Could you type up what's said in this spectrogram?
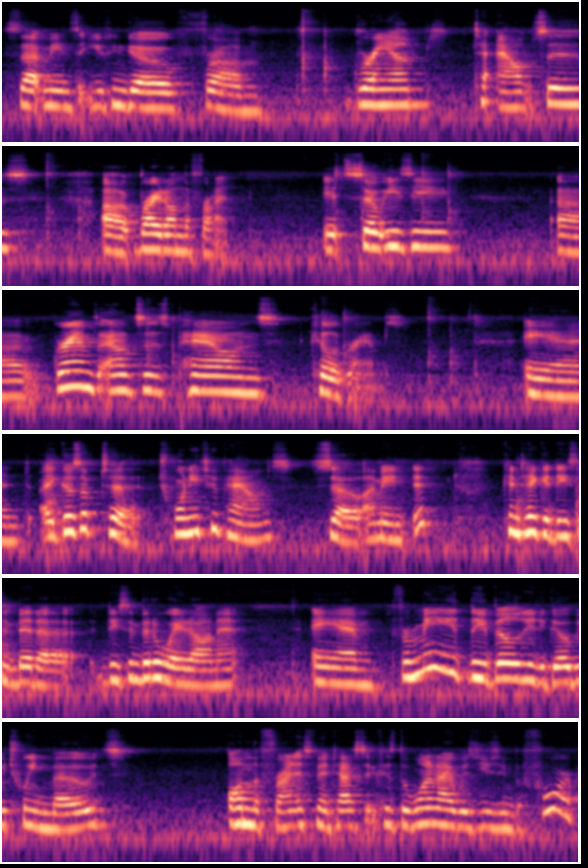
So that means that you can go from grams to ounces uh, right on the front. It's so easy. Uh, grams, ounces, pounds, kilograms. And it goes up to 22 pounds. So, I mean, it can take a decent bit of decent bit of weight on it. And for me, the ability to go between modes on the front is fantastic because the one I was using before,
